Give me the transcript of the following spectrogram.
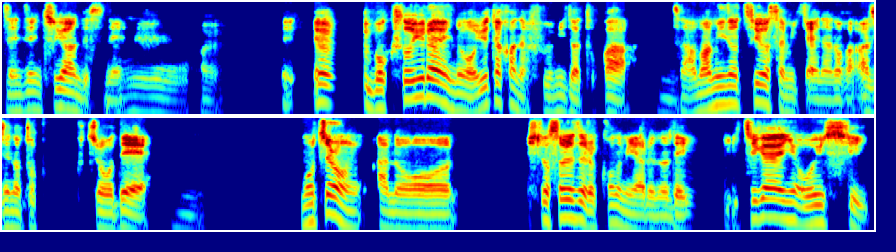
全然違うんですね。はい。牧草由来の豊かな風味だとか、うん。甘みの強さみたいなのが味の特徴で、うん。もちろん、あの、人それぞれ好みあるので、一概に美味しい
